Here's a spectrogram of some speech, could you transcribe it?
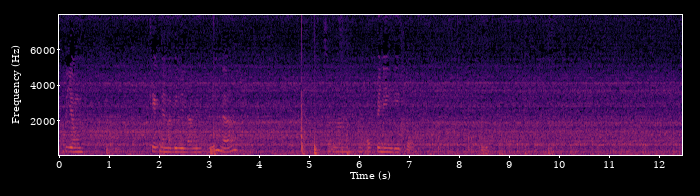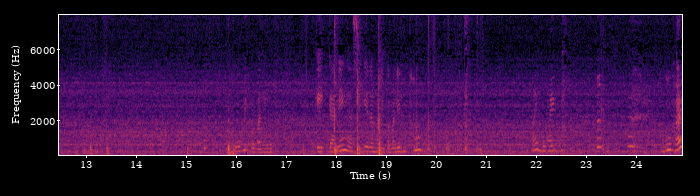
Ito yung cake na nabili namin kanina. So, ang opening dito. Buhi pa ba ning cake kani nga? Sige naman ikabalin to. Ay, buhay pa. buhay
